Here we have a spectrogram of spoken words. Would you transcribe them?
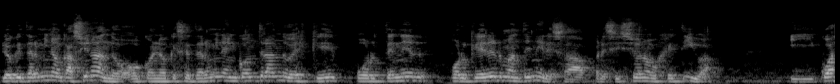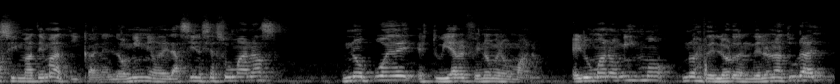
lo que termina ocasionando o con lo que se termina encontrando es que por tener por querer mantener esa precisión objetiva y cuasi matemática en el dominio de las ciencias humanas, no puede estudiar el fenómeno humano. El humano mismo no es del orden de lo natural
